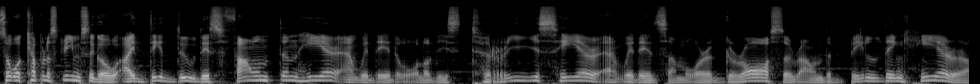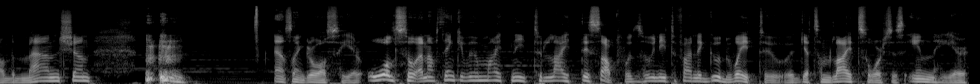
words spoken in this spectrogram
So a couple of streams ago, I did do this fountain here and we did all of these trees here and we did some more grass around the building here, around the mansion. and some grass here also and i'm thinking we might need to light this up so we need to find a good way to get some light sources in here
